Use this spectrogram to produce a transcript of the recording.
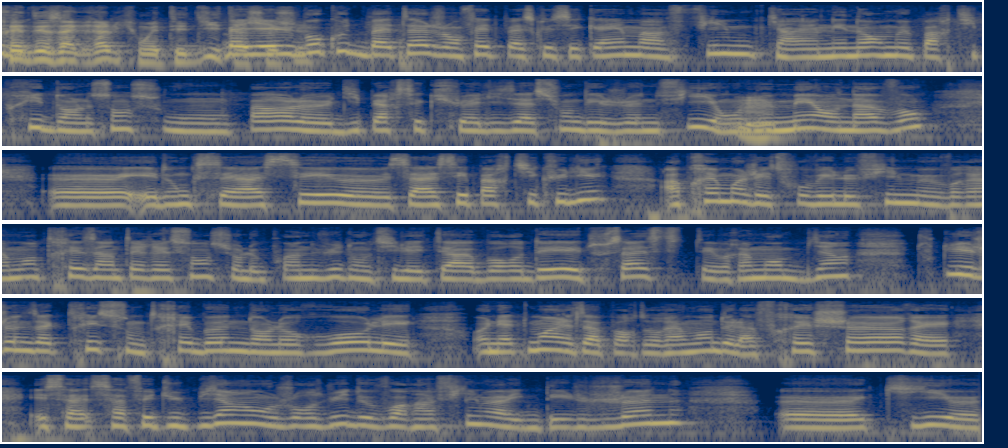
très désagréables qui ont été dites. Bah, il y a eu beaucoup de battages, en fait, parce que c'est quand même un film qui a un énorme parti pris dans le sens où on parle d'hypersexualisation des jeunes filles, on le mm. met en avant. et donc, c'est assez, c'est assez particulier. Après, moi, j'ai trouvé le film vraiment très intéressant sur le point de vue dont il était abordé et tout ça, c'était vraiment bien. Toutes les jeunes actrices sont très bonnes dans leur rôle et honnêtement, elles apportent vraiment de la fraîcheur et, et ça, ça, fait du bien aujourd'hui de voir un film avec des jeunes euh, qui euh,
